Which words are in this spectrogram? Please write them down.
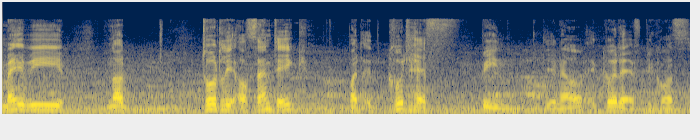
maybe not totally authentic, but it could have been, you know, it could have because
